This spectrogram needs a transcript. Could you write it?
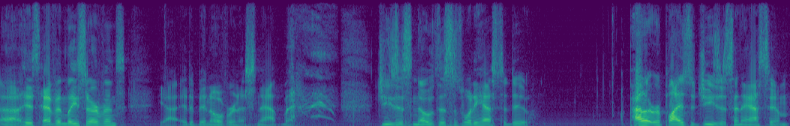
uh, his heavenly servants, yeah, it'd have been over in a snap. But Jesus knows this is what he has to do. Pilate replies to Jesus and asks him,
